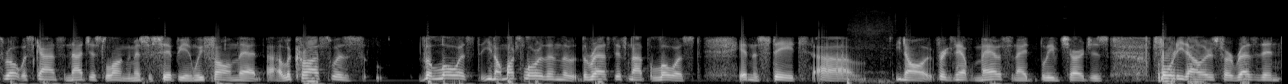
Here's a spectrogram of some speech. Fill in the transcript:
throughout Wisconsin, not just along the Mississippi, and we found that uh, La Crosse was the lowest, you know, much lower than the the rest, if not the lowest in the state. Uh, you know, for example, Madison, I believe, charges forty dollars for a resident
